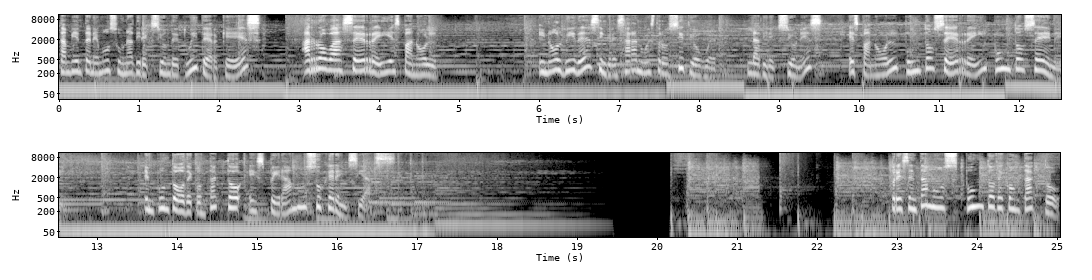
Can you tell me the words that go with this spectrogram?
También tenemos una dirección de Twitter que es arroba CRI Español. Y no olvides ingresar a nuestro sitio web. La dirección es espanol.cri.cn. En punto de contacto esperamos sugerencias. Presentamos Punto de Contacto,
